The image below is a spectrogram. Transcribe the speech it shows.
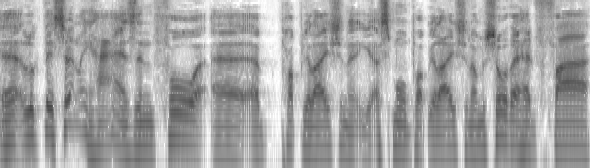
Uh, look, there certainly has, and for uh, a population, a, small population, I'm sure they had far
